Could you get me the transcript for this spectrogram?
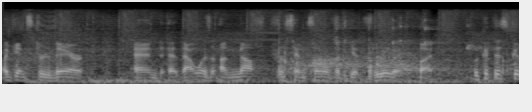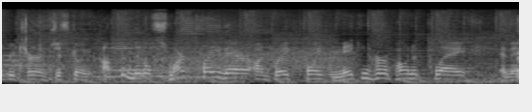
against her there. And uh, that was enough for Samsonova to get through it. But Look at this good return, just going up the middle. Smart play there on break point, making her opponent play, and then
